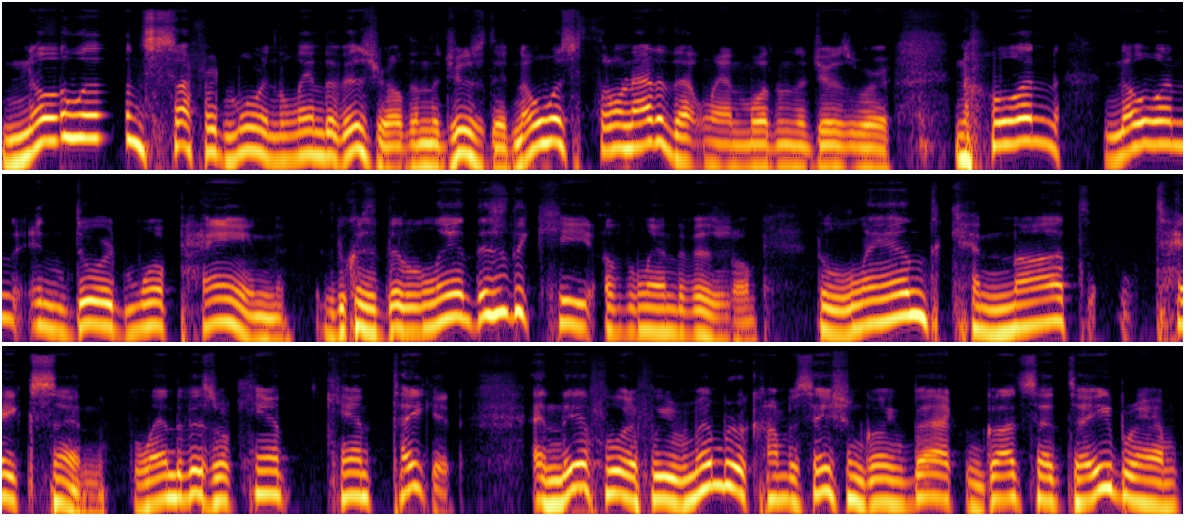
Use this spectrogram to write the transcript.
no one suffered more in the land of Israel than the Jews did. No one was thrown out of that land more than the Jews were. No one, no one endured more pain because the land. This is the key of the land of Israel the land cannot take sin. The land of Israel can't can't take it. And therefore, if we remember a conversation going back when God said to Abraham,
